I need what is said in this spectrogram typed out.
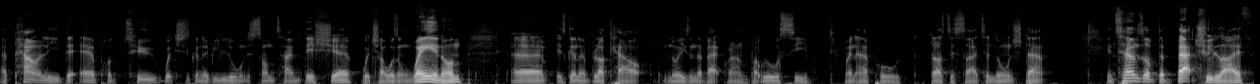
Apparently, the AirPod 2, which is going to be launched sometime this year, which I wasn't waiting on, uh, is going to block out noise in the background. But we will see when Apple does decide to launch that. In terms of the battery life,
